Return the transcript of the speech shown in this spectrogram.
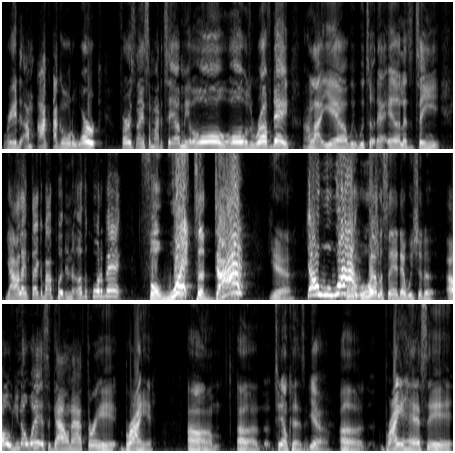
ready. I'm, I I go to work. First thing somebody tell me, oh, oh, it was a rough day. I'm like, yeah, we, we took that L as a team. Y'all ain't think about putting in the other quarterback for what to die? Yeah. Y'all were Who- wild. Whoever you- said that we should have. Oh, you know what? It's a guy on our thread, Brian, um, uh, Tim cousin. Yeah. Uh, Brian has said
